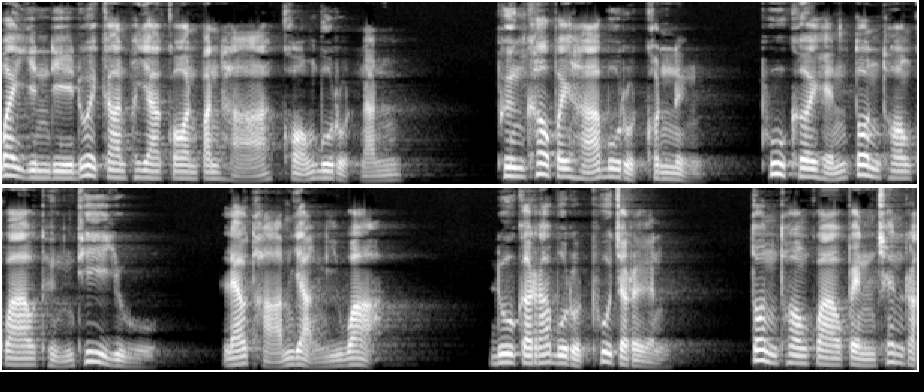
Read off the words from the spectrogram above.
ไม่ยินดีด้วยการพยากรณ์ปัญหาของบุรุษนั้น พึงเข้าไปหาบุรุษคนหนึ่ง ผู้เคยเห็นต้นทองกวาวถึงที่อยู่ แล้วถามอย่างนี้ว่า ดูกระบุรุษผู้เจริญ ต้นทองกวาวเป็นเช่นไร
